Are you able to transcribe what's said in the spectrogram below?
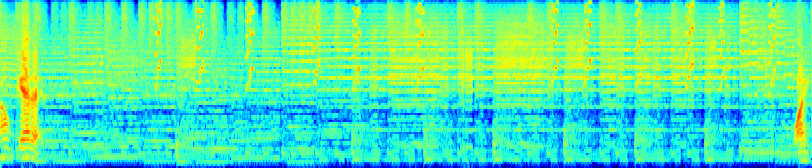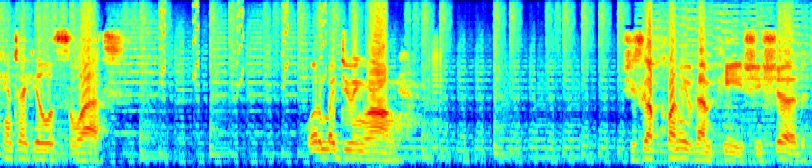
Don't get it. Why can't I heal with Celeste? What am I doing wrong? She's got plenty of MP, she should.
